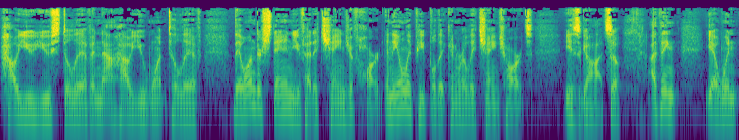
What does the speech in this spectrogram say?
how you used to live and now how you want to live, they'll understand you've had a change of heart. And the only people that can really change hearts is God. So I think, yeah, when,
